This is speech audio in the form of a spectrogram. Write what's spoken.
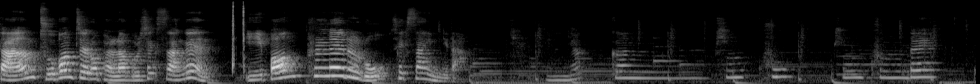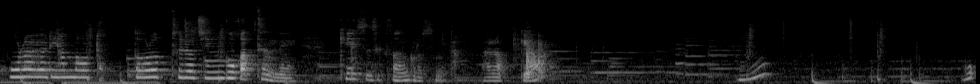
다음 두 번째로 발라볼 색상은 2번 플레르로 색상입니다. 얘는 약간 핑크? 핑크인데 코랄이 한 방울 톡 떨어뜨려진 것 같은 네, 케이스 색상은 그렇습니다. 발라볼게요. 음? 어?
